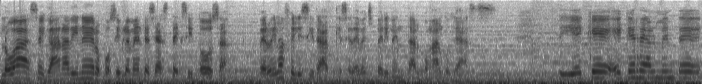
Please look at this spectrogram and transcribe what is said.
Lo hace, gana dinero, posiblemente sea hasta exitosa. Pero ¿y la felicidad que se debe experimentar con algo que haces? Sí, es que, es que realmente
